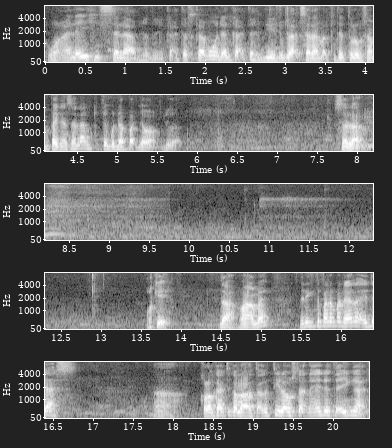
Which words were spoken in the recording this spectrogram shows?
wa alaihi salam contohnya ke atas kamu dan ke atas dia juga salam. Kita tolong sampaikan salam, kita pun dapat jawab juga. Salam. Okey. Dah faham eh? Jadi kita pandai-pandai nak adjust. Ha. Kalau kata kalau tak kerti lah ustaz nak adjust tak ingat.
